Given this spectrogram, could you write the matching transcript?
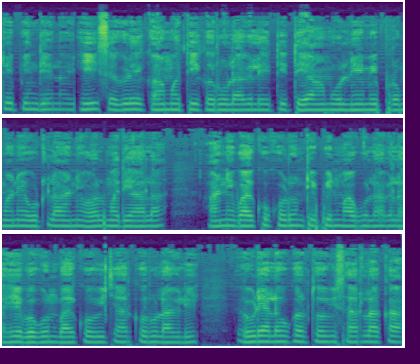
टिफिन देणं ही सगळी कामं ती करू लागले. तिथे अमोल नेहमीप्रमाणे उठला आणि हॉलमध्ये आला. आणि बायकोकडून टिफिन मागू लागला. हे बघून बायको विचार करू लागली एवढ्या लवकर तो विसरला का?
